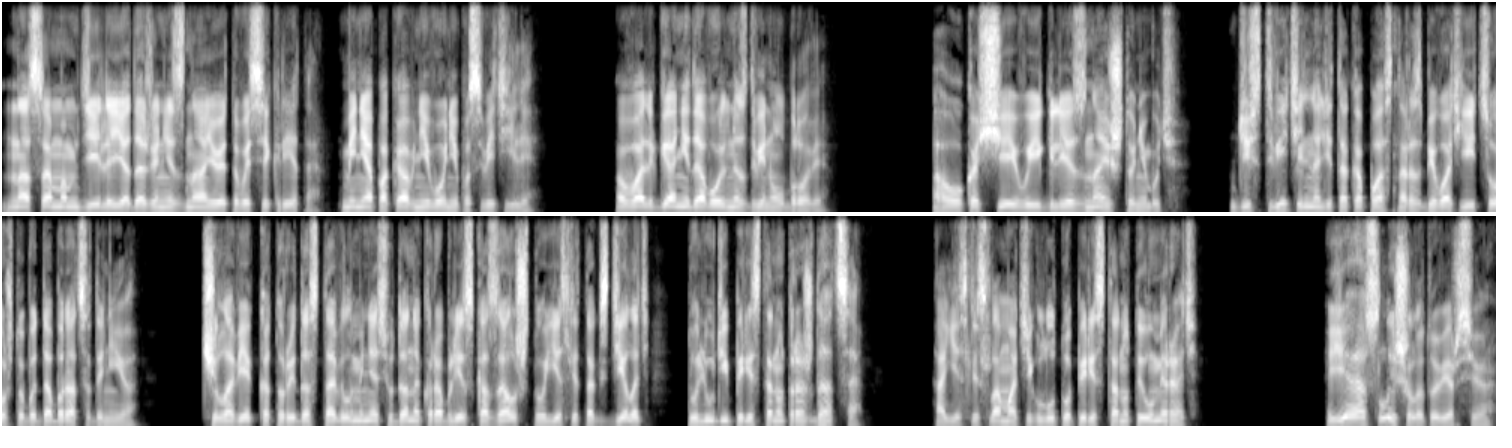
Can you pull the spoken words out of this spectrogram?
«На самом деле я даже не знаю этого секрета. Меня пока в него не посвятили». Вальга недовольно сдвинул брови. «А о Кощеевой игле знаешь что-нибудь? Действительно ли так опасно разбивать яйцо, чтобы добраться до нее? Человек, который доставил меня сюда на корабле, сказал, что если так сделать, то люди перестанут рождаться. А если сломать иглу, то перестанут и умирать. Я слышал эту версию.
